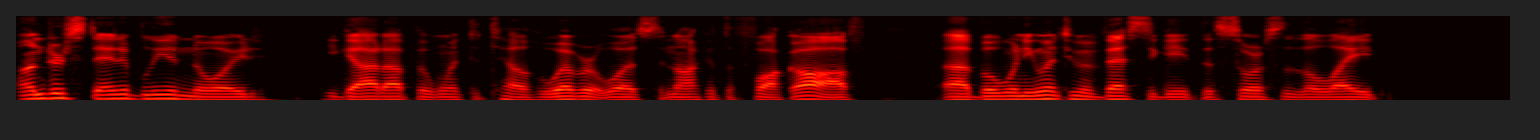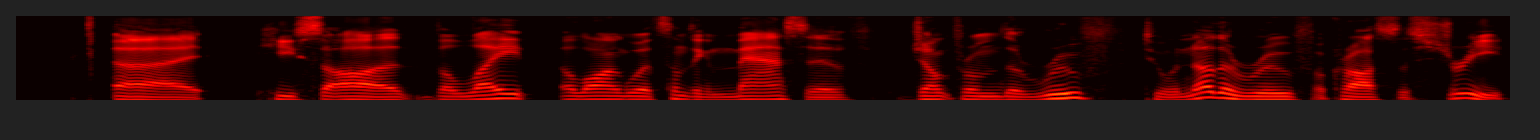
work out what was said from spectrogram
Understandably annoyed, he got up and went to tell whoever it was to knock it the fuck off. Uh, but when he went to investigate the source of the light, uh, he saw the light along with something massive jump from the roof to another roof across the street.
